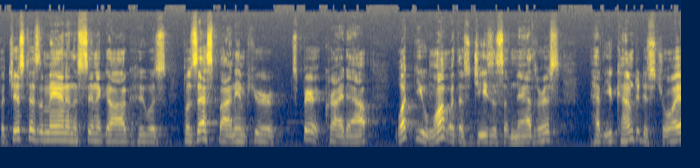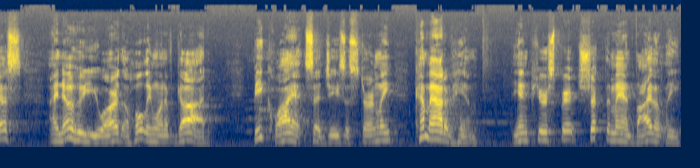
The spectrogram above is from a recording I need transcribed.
But just as a man in the synagogue who was possessed by an impure spirit cried out, What do you want with us, Jesus of Nazareth? Have you come to destroy us? I know who you are, the Holy One of God. Be quiet, said Jesus sternly. Come out of him. The impure spirit shook the man violently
